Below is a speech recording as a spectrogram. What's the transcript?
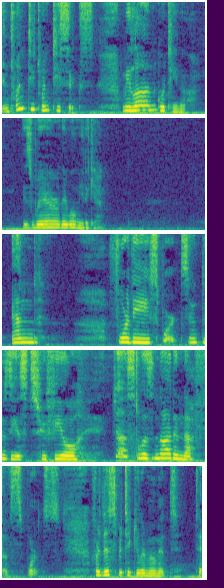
In 2026, Milan Cortina is where they will meet again. And for the sports enthusiasts who feel just was not enough of sports for this particular moment to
